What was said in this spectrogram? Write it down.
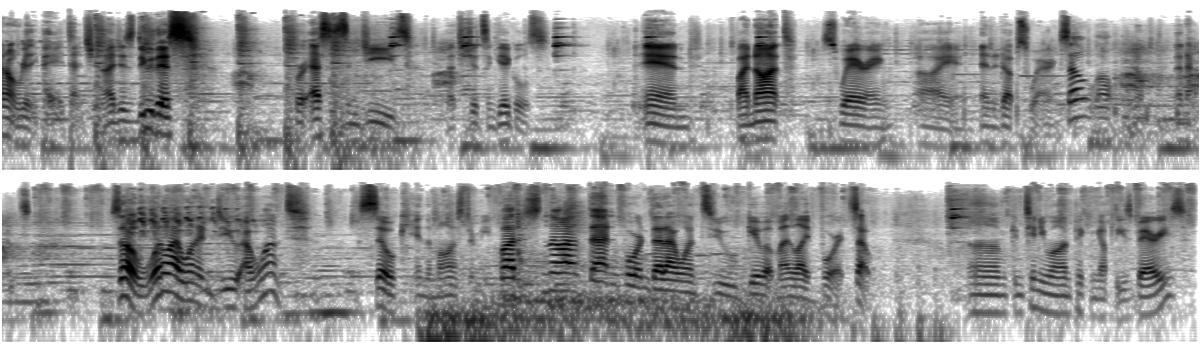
I don't really pay attention. I just do this for S's and G's. That's shits and giggles. And by not swearing, I ended up swearing. So, well, that happens. So, what do I want to do? I want silk in the monster meat, but it's not that important that I want to give up my life for it. So, um, continue on picking up these berries.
